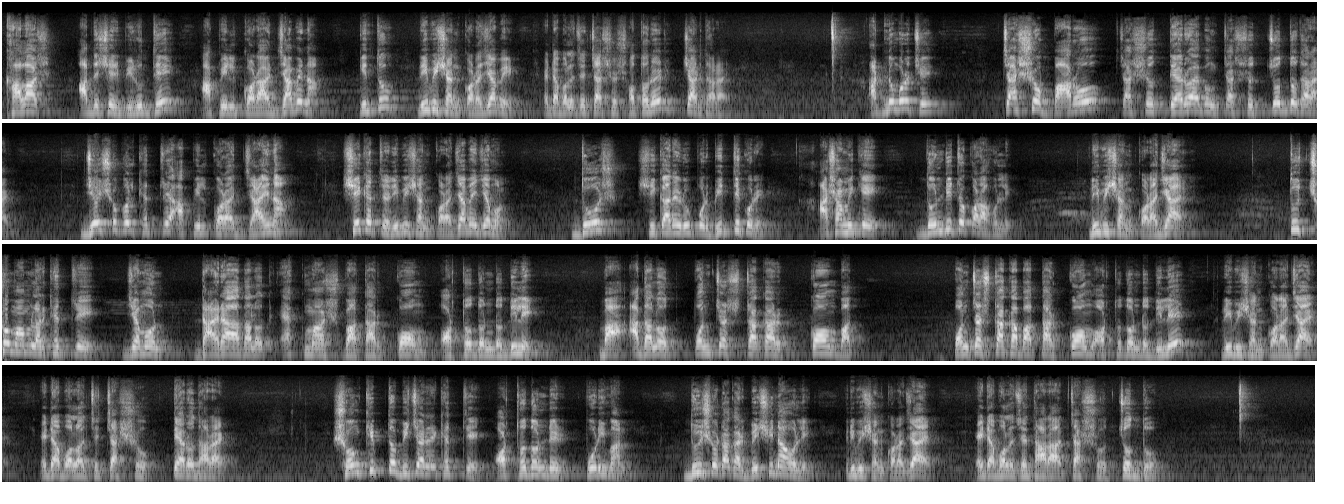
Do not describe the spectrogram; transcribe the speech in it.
খালাস আদেশের বিরুদ্ধে আপিল করা যাবে না, কিন্তু রিভিশন করা যাবে। এটা বলেছে চারশো সতেরোর চার ধারায়। আট নম্বর হচ্ছে, চারশো বারো, চারশো তেরো এবং চারশো চোদ্দ ধারায় যে সকল ক্ষেত্রে আপিল করা যায় না, সেক্ষেত্রে রিভিশন করা যাবে। যেমন, দোষ স্বীকারের উপর ভিত্তি করে আসামিকে দণ্ডিত করা হলে রিভিশন করা যায়। তুচ্ছ মামলার ক্ষেত্রে যেমন দায়রা আদালত এক মাস বা তার কম অর্থদণ্ড দিলে বা আদালত পঞ্চাশ টাকার কম বা পঞ্চাশ টাকা বা তার কম অর্থদণ্ড দিলে রিভিশন করা যায়। এটা বলা হচ্ছে চারশো তেরো ধারায়। সংক্ষিপ্ত বিচারের ক্ষেত্রে অর্থদণ্ডের পরিমাণ দুইশো টাকার বেশি না হলে রিভিশন করা যায়। এটা বলেছে ধারা চারশো চোদ্দ।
